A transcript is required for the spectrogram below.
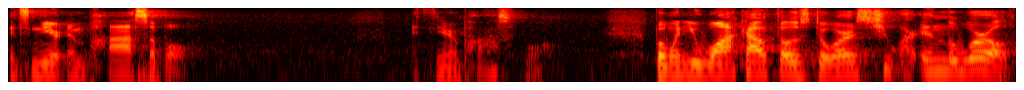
It's near impossible. It's near impossible. But when you walk out those doors, you are in the world.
